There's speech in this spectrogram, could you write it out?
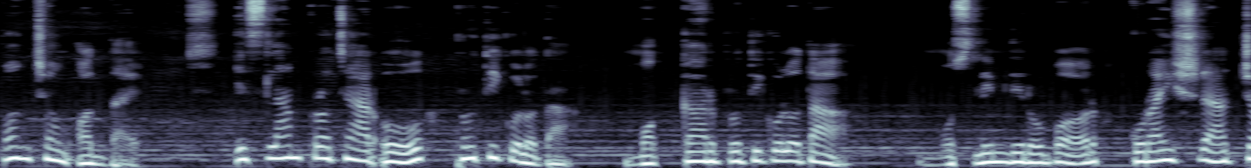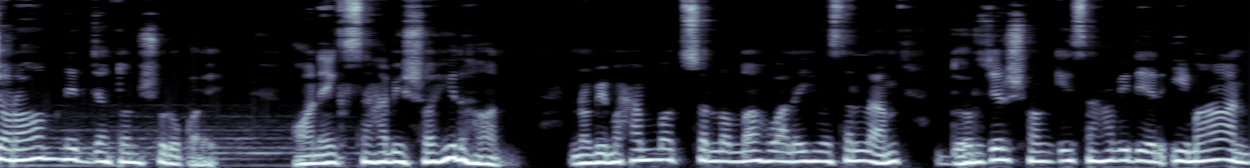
পঞ্চম অধ্যায়, ইসলাম প্রচার ও প্রতিকূলতা। মক্কার প্রতিকূলতা, মুসলিমদের উপর কোরাইশরা চরম নির্যাতন শুরু করে। অনেক সাহাবী শহীদ হন। নবী মোহাম্মদ সাল্লাহ আলহি ওসাল্লাম ধৈর্যের সঙ্গে সাহাবিদের ইমান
